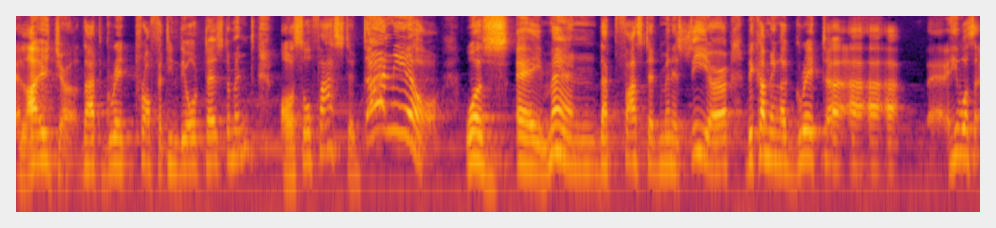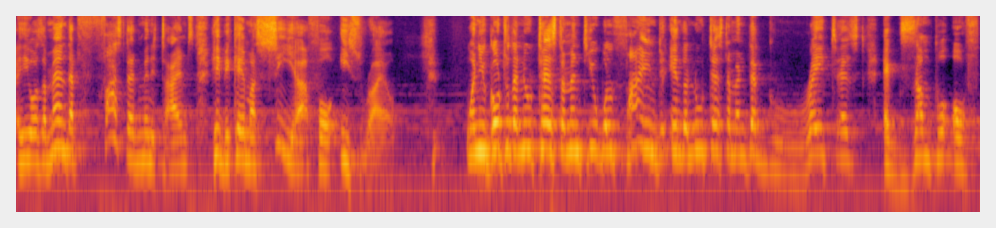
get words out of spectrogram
Elijah, that great prophet in the Old Testament, also fasted. Daniel was a man that fasted many years, becoming a great. Uh, uh, uh, uh, he was he was a man that fasted many times. He became a seer for Israel. When you go to the New Testament, you will find in the New Testament the greatest example of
